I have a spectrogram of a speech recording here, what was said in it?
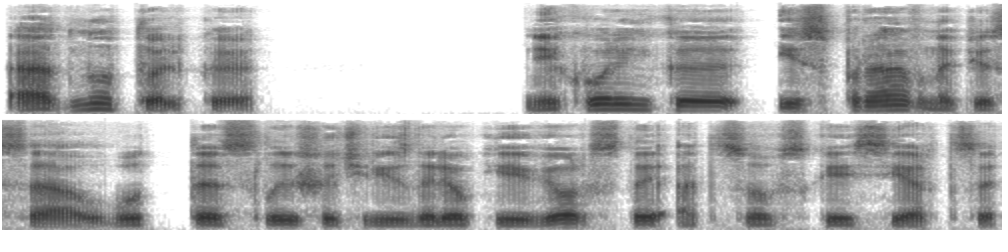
Одно только. Николенька исправно писал, будто слыша через далекие версты отцовское сердце,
